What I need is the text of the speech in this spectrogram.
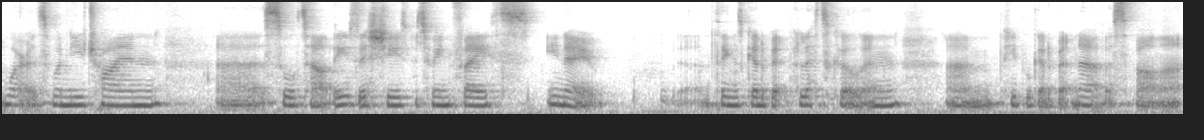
whereas when you try and uh, sort out these issues between faiths, you know, things get a bit political and um, people get a bit nervous about that.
